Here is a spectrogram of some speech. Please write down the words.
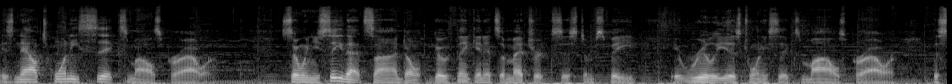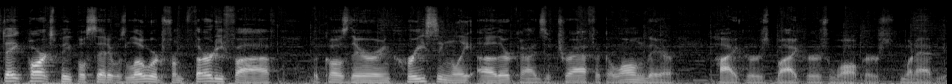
is now 26 miles per hour. So when you see that sign, don't go thinking it's a metric system speed. It really is 26 miles per hour. The state parks people said it was lowered from 35 because there are increasingly other kinds of traffic along there hikers, bikers, walkers, what have you.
